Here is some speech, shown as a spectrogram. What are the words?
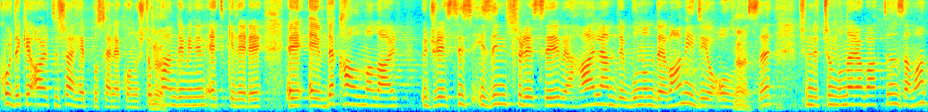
Kurdaki artışa hep bu sene konuştuk. Evet. Pandeminin etkileri, e, evde kalmalar, ücretsiz izin süresi ve halen de bunun devam ediyor olması. Şimdi tüm bunlara baktığın zaman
